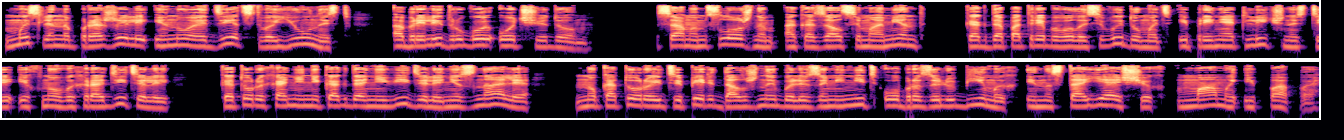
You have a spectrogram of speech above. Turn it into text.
мысленно прожили иное детство, юность, обрели другой отчий дом. Самым сложным оказался момент, когда потребовалось выдумать и принять личности их новых родителей, которых они никогда не видели, не знали, но которые теперь должны были заменить образы любимых и настоящих мамы и папы.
